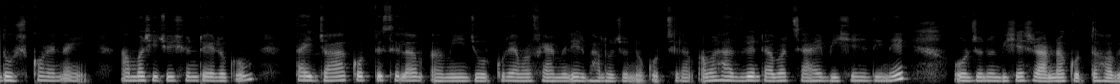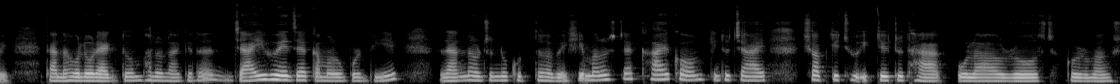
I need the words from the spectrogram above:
দোষ করে নাই। আমার সিচুয়েশনটা এরকম। তাই যা করতেছিলাম আমি জোর করে আমার ফ্যামিলির ভালোর জন্য করছিলাম। আমার হাজব্যান্ড আবার চায় বিশেষ দিনে ওর জন্য বিশেষ রান্না করতে হবে। তা না হলে ওর একদম ভালো লাগে না। যাই হয়ে যাক আমার উপর দিয়ে রান্না ওর জন্য করতে হবে। সে মানুষটা খায় কম কিন্তু চায় সব কিছু একটু একটু থাক। পোলাও, রোস্ট, গরুর মাংস,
